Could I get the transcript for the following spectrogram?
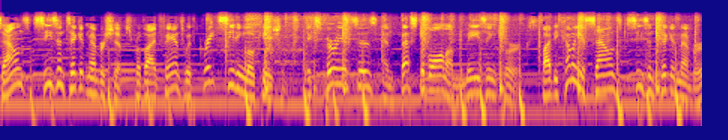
Sounds season ticket memberships provide fans with great seating locations, experiences, and best of all, amazing perks. By becoming a Sounds season ticket member,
